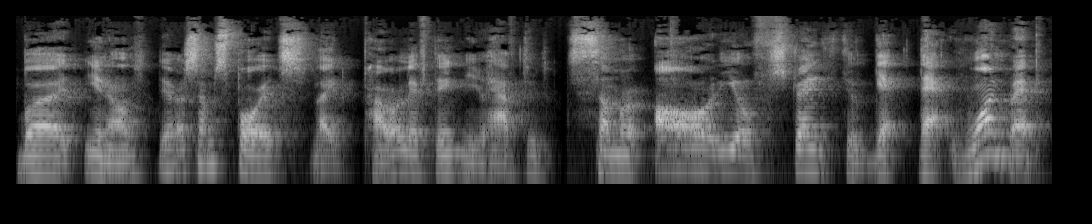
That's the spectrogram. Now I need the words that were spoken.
But, you know, there are some sports like powerlifting, you have to summer all your strength to get that one rep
